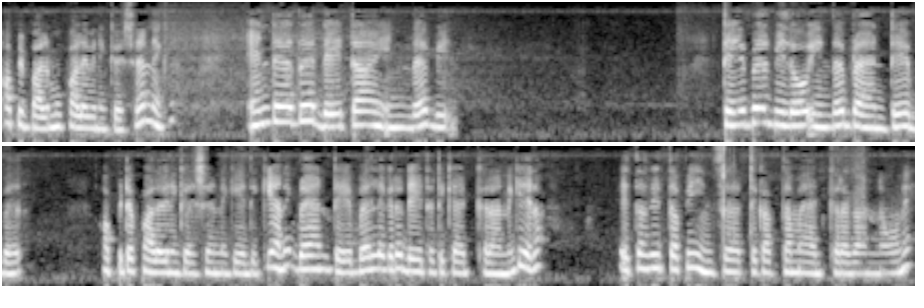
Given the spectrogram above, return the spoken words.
අපි බලමු පළවෙනි කෂන් එක. enter the data in the table below in the brand table. අපිට පළවෙනි කෂන් එකේදී කියන්නේ brand table එකට data ටික add කරන්න කියලා. එතනදිත් අපි ඉන්සර්ට් එකක් තමයි ඇඩ් කරගන්න ඕනේ.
